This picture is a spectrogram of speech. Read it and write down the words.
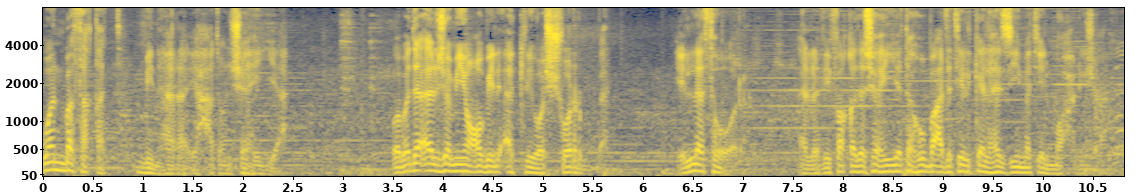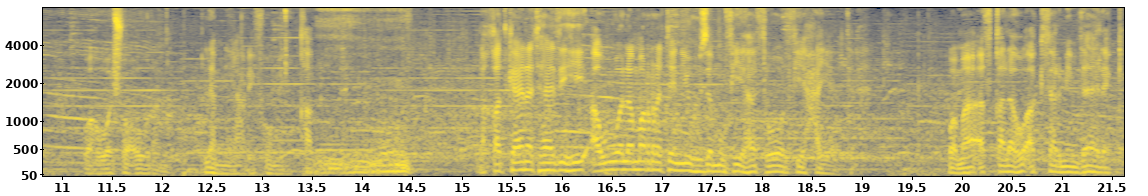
وانبثقت منها رائحة شهية. وبدأ الجميع بالأكل والشرب إلا ثور الذي فقد شهيته بعد تلك الهزيمة المحرجة وهو شعور لم يعرفه من قبل. لقد كانت هذه أول مرة يهزم فيها ثور في حياته وما أثقله أكثر من ذلك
